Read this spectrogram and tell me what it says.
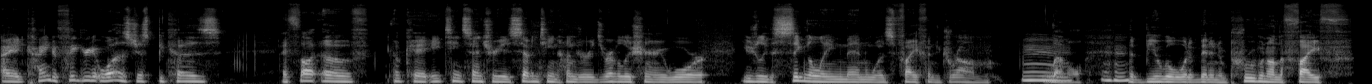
I, I had kind of figured it was just because I thought of okay, 18th century is 1700s Revolutionary War. Usually the signaling then was fife and drum level. The bugle would have been an improvement on the fife,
